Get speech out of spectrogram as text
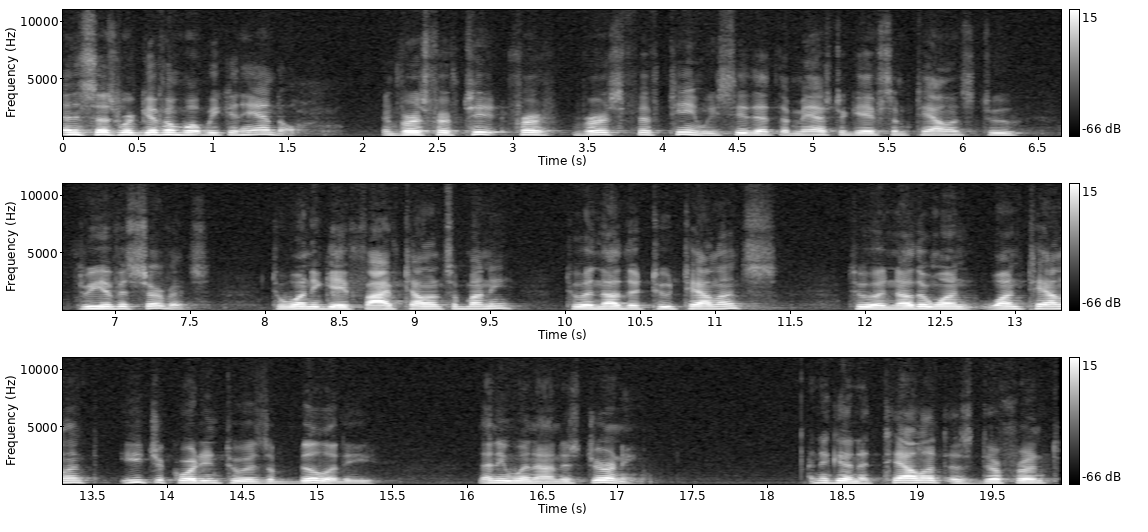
And it says we're given what we can handle. In verse 15, for verse 15, we see that the master gave some talents to three of his servants. To one, he gave five talents of money, to another, two talents, to another one, one talent, each according to his ability. Then he went on his journey. And again, a talent is different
